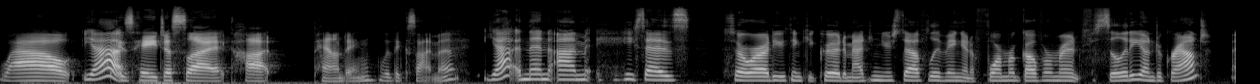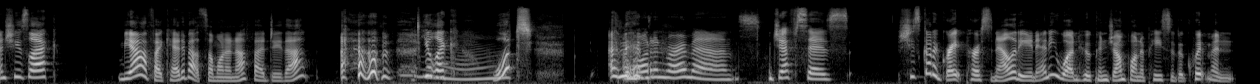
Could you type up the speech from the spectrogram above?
Wow. Yeah. Is he just like heart pounding with excitement? Yeah, and then um, he says, "So, uh, do you think you could imagine yourself living in a former government facility underground?" And she's like, "Yeah, if I cared about someone enough, I'd do that." You're like, "What?" And then Modern romance. Jeff says, "She's got a great personality, and anyone who can jump on a piece of equipment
